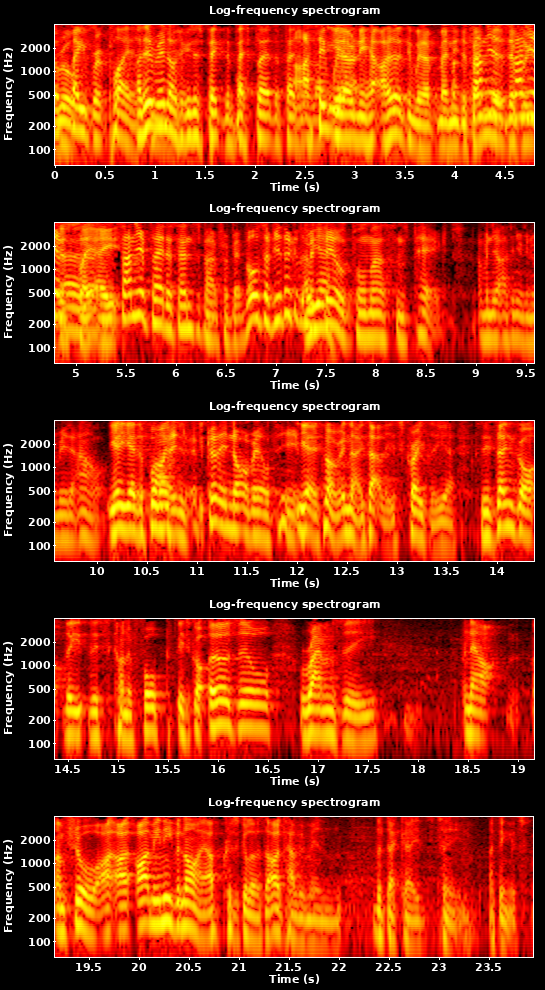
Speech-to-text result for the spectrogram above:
no rules. Favourite players. I didn't realise you? we could just pick the best player at the I think we'd Yeah. only. Ha- I don't think we'd have many defenders if we just play uh, eight. Sagna played a centre back for a bit. But also, if you look at the Oh, yeah. midfield Paul Merson's picked, I mean, I think you're going to read it out. Yeah, yeah, the It's formation like- is- it's clearly not a real team. Yeah, it's not. No, exactly. It's crazy. Yeah. So he's then got the this kind of four. He's got Özil, Ramsey. Now, I'm sure. I, I, I mean, even I, I've critical Özil. I'd have him in the decades team. I think it's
